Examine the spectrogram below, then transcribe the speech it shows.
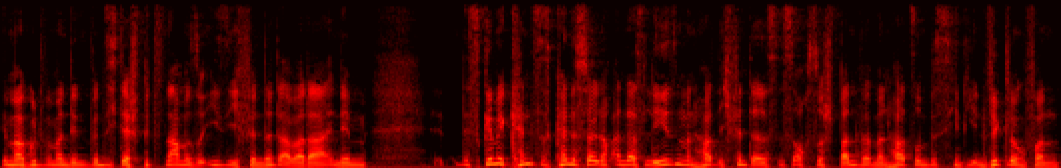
immer gut, wenn man den, wenn sich der Spitzname so easy findet, aber da in dem das Gimmick kennst, das könntest du halt auch anders lesen. Man hört, ich finde, das ist auch so spannend, wenn man hört so ein bisschen die Entwicklung von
